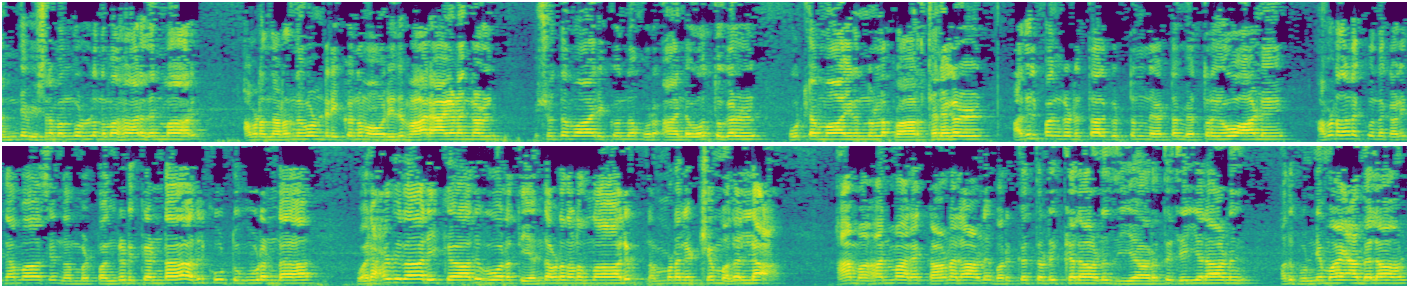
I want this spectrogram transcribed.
അന്ത്യവിശ്രമം കൊള്ളുന്ന മഹാരഥന്മാർ. അവിടെ നടന്നുകൊണ്ടിരിക്കുന്ന മൗലിത് പാരായണങ്ങൾ വിശുദ്ധമായിരിക്കുന്ന ഖുർആന്റെ ഓത്തുകൾ കൂട്ടമായിരുന്നുള്ള പ്രാർത്ഥനകൾ അതിൽ പങ്കെടുത്താൽ കിട്ടും നേട്ടം എത്രയോ ആണ്. അവിടെ നടക്കുന്ന കളിതമാശ നമ്മൾ പങ്കെടുക്കണ്ട അതിൽ കൂട്ടുകൂടണ്ട. ഒരഹവിധാനിക്ക അതുപോലത്തെ എന്തവിടെ നടന്നാലും നമ്മുടെ ലക്ഷ്യം അതല്ല. ആ മഹാന്മാരെ കാണലാണ് ബർക്കത്തെടുക്കലാണ് സിയാറത്ത് ചെയ്യലാണ്. അത് പുണ്യമായ അമലാണ്.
